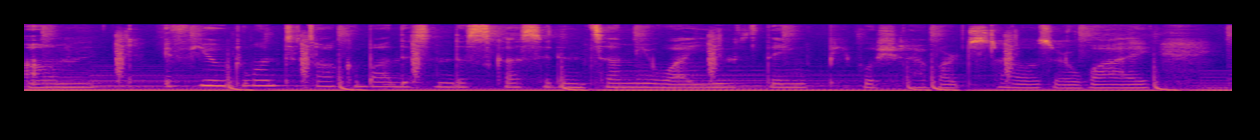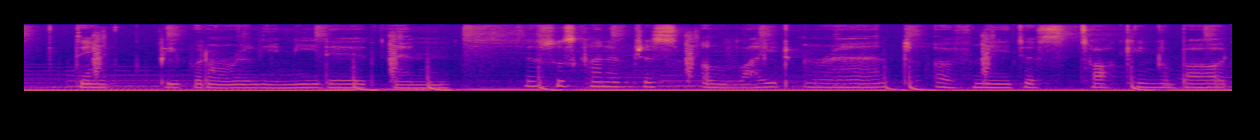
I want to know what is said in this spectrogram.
Um if you want to talk about this and discuss it and tell me why you think people should have art styles or why you think people don't really need it and this was kind of just a light rant of me just talking about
